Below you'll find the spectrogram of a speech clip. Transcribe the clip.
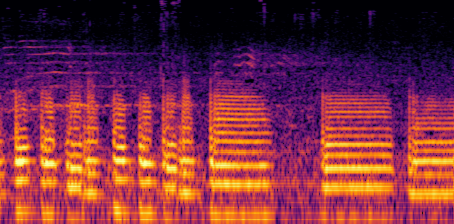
Thank you.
